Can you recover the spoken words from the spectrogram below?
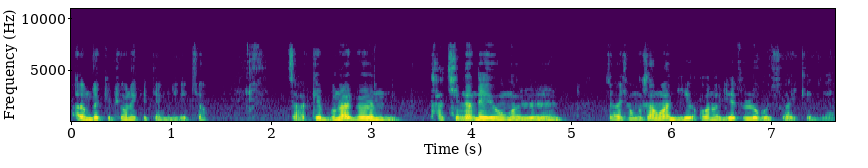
아름답게 표현했기 때문이겠죠. 자, 이렇게 문학은 가치 있는 내용을 자, 형상화한 예, 언어 예술로 볼 수가 있겠네요.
